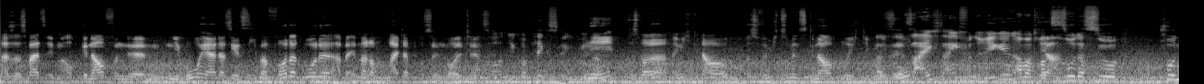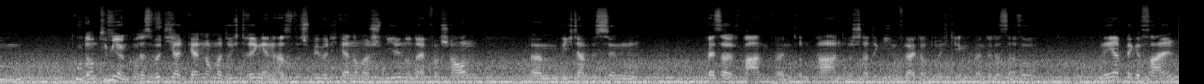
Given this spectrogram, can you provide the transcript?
Also das war jetzt eben auch genau von dem Niveau her, dass ich jetzt nicht überfordert wurde, aber immer noch weiter puzzeln wollte. Das war auch nie komplex irgendwie. Nee, Ne? das war eigentlich genau, also für mich zumindest genau auf dem richtigen Also sehr Niveau. seicht eigentlich von den Regeln, aber trotzdem Ja. so, dass du schon gut optimieren konntest. Das würde ich halt gerne nochmal durchdringen. Also das Spiel würde ich gerne nochmal spielen und einfach schauen, ähm, wie ich da ein bisschen besser fahren könnte und ein paar andere Strategien vielleicht auch durchgehen könnte. Das also, nee, hat mir gefallen.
